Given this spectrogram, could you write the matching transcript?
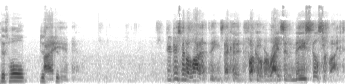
This whole just, I, just dude, there's been a lot of things that could fuck over Rizin, and they still survived.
